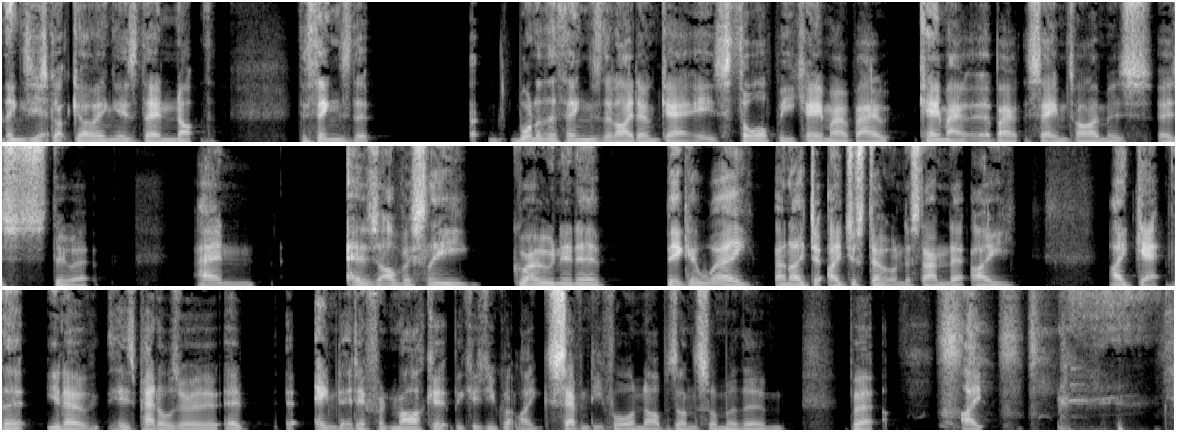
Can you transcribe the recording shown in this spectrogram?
things he's Yeah. got going is they're not the things that uh, one of the things that I don't get is Thorpe came out about came out at about the same time as as Stewart and has obviously grown in a bigger way and I I just don't understand it I I get that you know his pedals are, are aimed at a different market because you've got like 74 knobs on some of them but I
